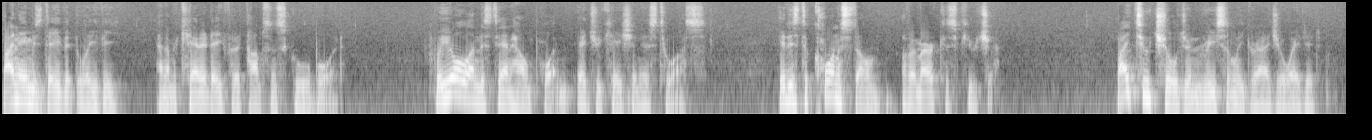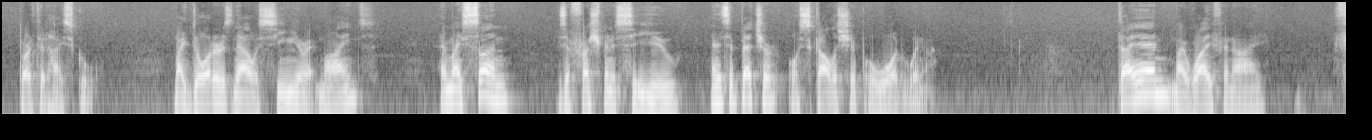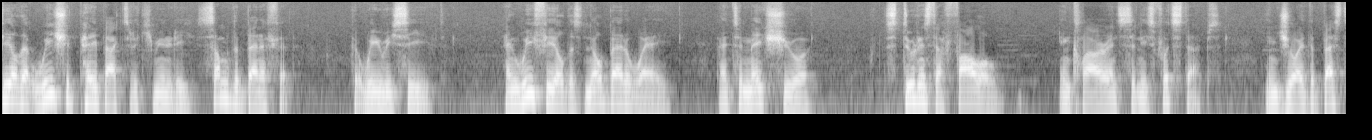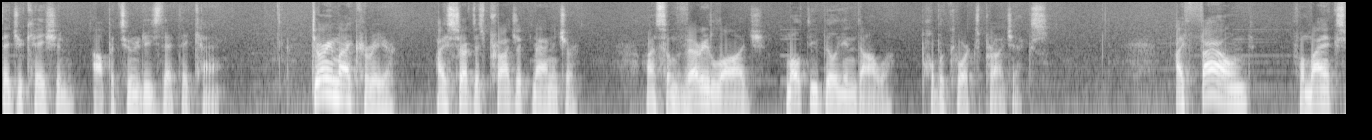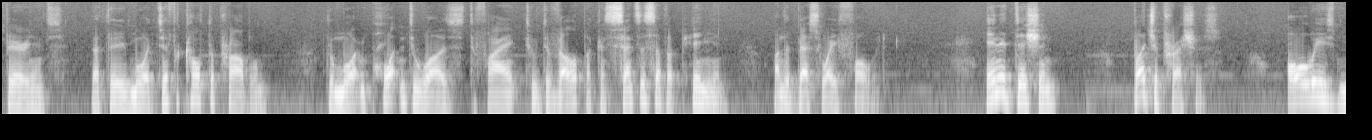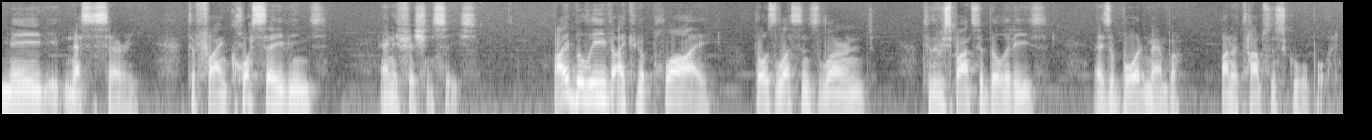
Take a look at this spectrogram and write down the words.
My name is David Levy, and I'm a candidate for the Thompson School Board. We all understand how important education is to us. It is the cornerstone of America's future. My two children recently graduated Berthoud High School. My daughter is now a senior at Mines, and my son is a freshman at CU and is a Boettcher or Scholarship Award winner. Diane, my wife, and I feel that we should pay back to the community some of the benefit that we received. And we feel there's no better way than to make sure students that follow in Clara and Sydney's footsteps enjoy the best education opportunities that they can. During my career, I served as project manager on some very large, multi-billion dollar public works projects. I found from my experience that the more difficult the problem, the more important it was to, find, to develop a consensus of opinion on the best way forward. In addition, budget pressures always made it necessary to find cost savings and efficiencies. I believe I can apply those lessons learned to the responsibilities as a board member on the Thompson School Board.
